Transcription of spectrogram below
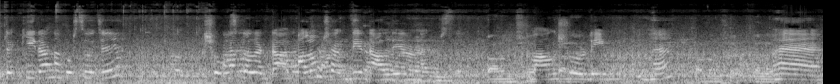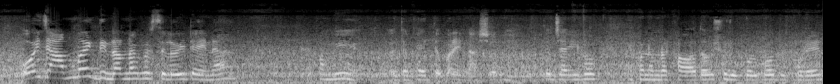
এটা কি রান্না করছে যে? সবুজ কালার ডাল পালং শাক দিয়ে ডাল দিয়ে রান্না করছে। মাংস ডিম হ্যাঁ? হ্যাঁ। ওই যে আম্মা একদিন রান্না করছিল ওইটাই না? আমি ওইটা খাইতে পারি না আসলে। তো যাই হোক এখন আমরা খাওয়া দাওয়া শুরু করব দুপুরের।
